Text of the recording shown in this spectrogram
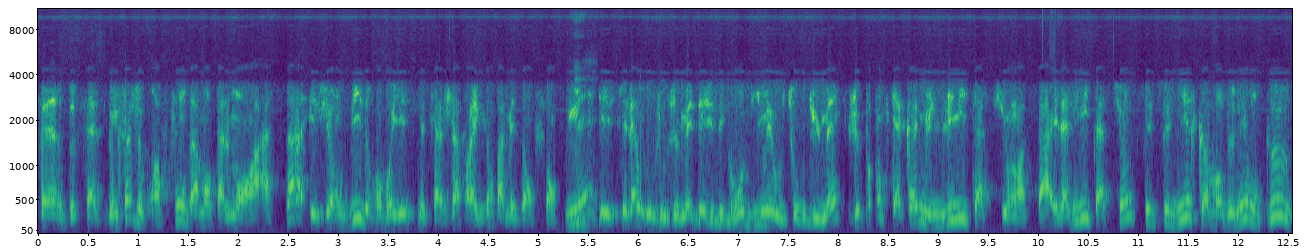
faire de sa vie. Donc ça, je crois fondamentalement à ça et j'ai envie de renvoyer ce message-là, par exemple, à mes enfants. Mais, et c'est là où je mets des, des gros guillemets autour du mais, je pense qu'il y a quand même une limitation à ça. Et la limitation, c'est de se dire qu'à un moment donné, on peut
